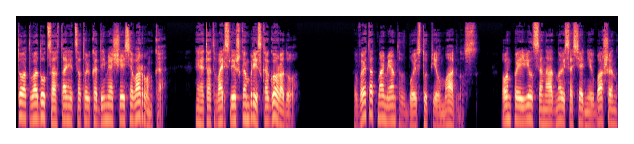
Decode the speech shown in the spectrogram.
то от Вадуца останется только дымящаяся воронка. Эта тварь слишком близко к городу. В этот момент в бой вступил Магнус. Он появился на одной из соседних башен,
